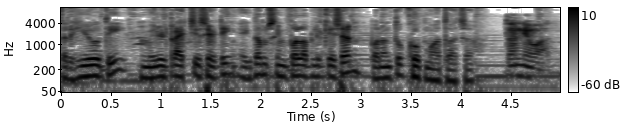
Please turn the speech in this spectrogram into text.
तर ही होती मिल ट्रॅकची सेटिंग. एकदम सिंपल अप्लिकेशन परंतु खूप महत्वाचं. धन्यवाद.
